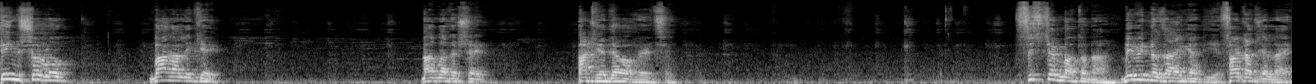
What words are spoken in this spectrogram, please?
তিনশো লোক বাঙালিকে বাংলাদেশে পাঠিয়ে দেওয়া হয়েছে। সিস্টেম মতো না, বিভিন্ন জায়গা দিয়ে, ছয়টা জেলায়।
